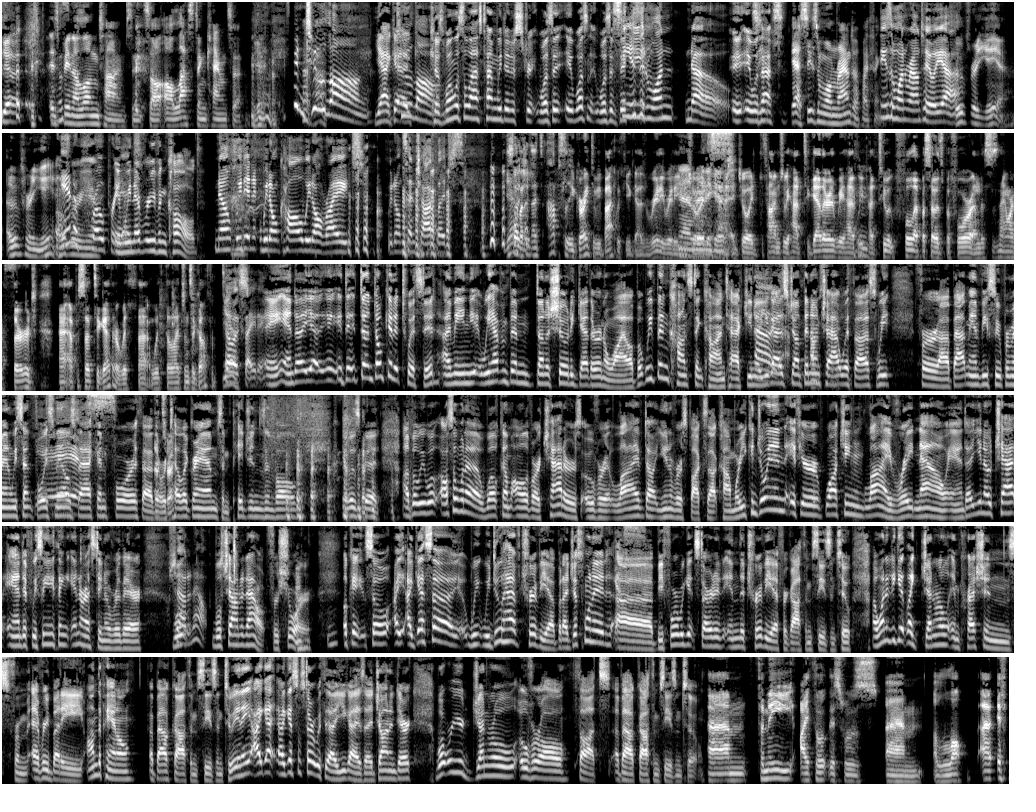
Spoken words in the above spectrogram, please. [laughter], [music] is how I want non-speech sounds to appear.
yeah, It's been a long time since our, our last encounter. It's been too long. yeah. Too long. Because when was the last time we did a straight? Was it? It wasn't. Was it Vicky? Season one? No. It, it was after. Yeah, season one roundup, I think. Season one, round two, yeah. Over a year. Over a year. over a year. Inappropriate. and we never even called. No, we didn't. We don't call. We don't write. we don't send chocolates. [laughs] Yeah, but it's absolutely great to be back with you guys. Really, really Yeah, enjoyed really good. Uh, enjoyed the times we had together. We had we've had two full episodes before, and this is now our third uh, episode together with uh, with the Legends of Gotham. So Yes. exciting. A- And uh, yeah, it, it, don't, don't get it twisted. I mean, we haven't been done a show together in a while, but we've been constant contact. You know, you Oh, guys yeah. jump in on chat with us. We for uh, Batman v Superman, we sent voicemails Yes. back and forth. Uh, there That's were right. telegrams and pigeons involved. [laughs] it was good. Uh, but we will also want to welcome all of our chatters over at live.universebox.com where you can join in if you're watching live right now and uh, you know chat. And if we see anything interesting over there. Shout we'll- it out. We'll shout it out for sure. Okay, so I, I guess uh, we we do have trivia, but I just wanted uh, before we get started in the trivia for Gotham season two, I wanted to get like general impressions from everybody on the panel about Gotham season two, and I, I, I guess we'll start with uh, you guys, uh, John and Derek. What were your general overall thoughts about Gotham season two? Um, for me, I thought this was um, a lot. Uh, if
